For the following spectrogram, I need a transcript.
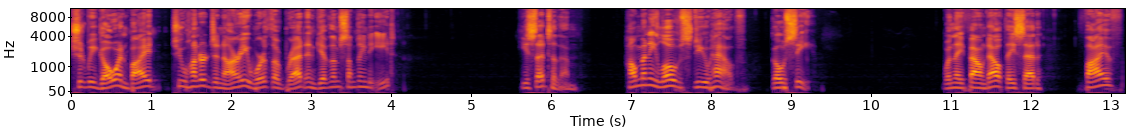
Should we go and buy 200 denarii worth of bread and give them something to eat? He said to them, How many loaves do you have? Go see. When they found out, they said, Five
